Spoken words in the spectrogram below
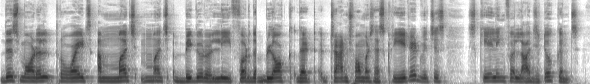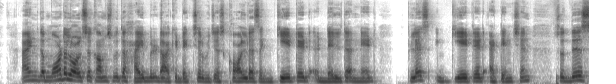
This model provides a much, much bigger relief for the block that Transformers has created, which is scaling for larger tokens. And the model also comes with a hybrid architecture, which is called as a gated delta net plus gated attention. So this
